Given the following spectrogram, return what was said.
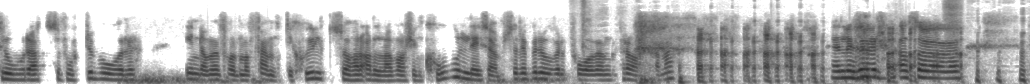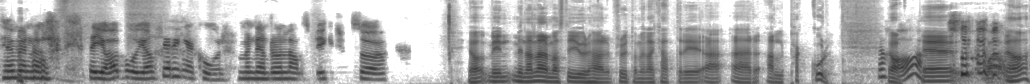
tror att så fort du bor inom en form av 50-skylt så har alla varsin ko liksom. Så det beror väl på vem du pratar med. Eller hur? Alltså, jag menar, där jag bor, jag ser inga kor, men det är ändå en landsbygd. Så Ja, min, mina närmaste djur här, förutom mina katter, är, är alpackor. Jaha. Ja, eh, wow. ja.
